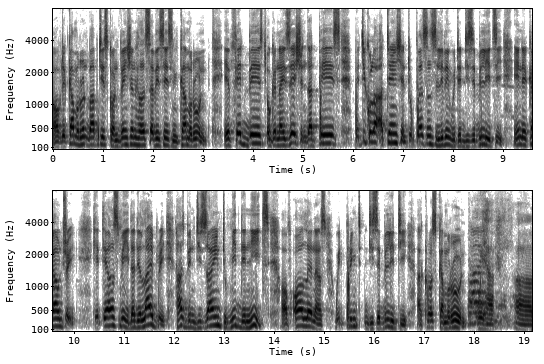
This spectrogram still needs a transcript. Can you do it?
of the Cameroon Baptist Convention Health Services in Cameroon, a faith-based organization that pays particular attention to persons living with a disability in the country. He tells me that the library has been designed to meet the needs of all learners with print disability across Cameroon. We have uh,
